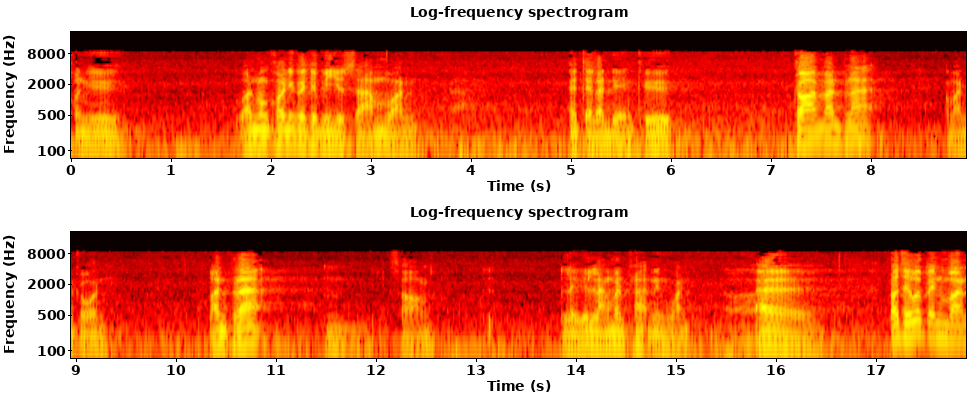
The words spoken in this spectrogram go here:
คลคือ วันมงคลนี่ก็จะมีอยู่สามวัน ในแต่ละเดือนคือ ก่อนวันพระวันโกน วันพระ อืม สองหรือหลังวันพระหนึ่งวัน เออเพราะถือว่าเป็นวัน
